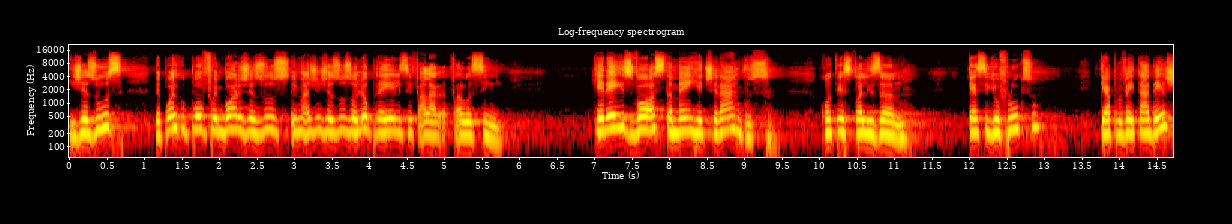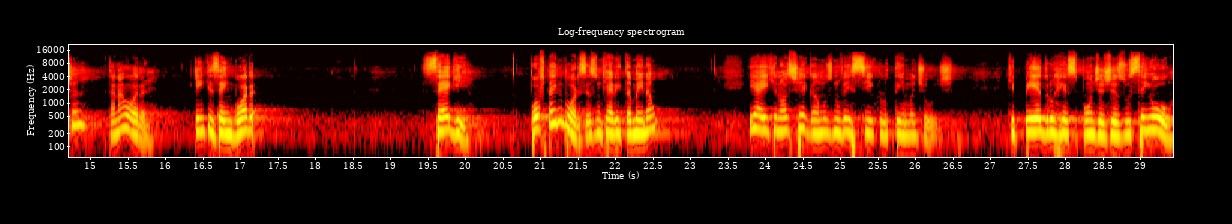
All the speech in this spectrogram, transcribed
E Jesus, depois que o povo foi embora, Jesus, imagine, Jesus olhou para eles e falar, falou assim: Quereis vós também retirar-vos? Contextualizando, quer seguir o fluxo? Quer aproveitar, deixa, está na hora. Quem quiser ir embora, segue. O povo está indo embora, vocês não querem ir também não? E é aí que nós chegamos no versículo tema de hoje. Que Pedro responde a Jesus: Senhor,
